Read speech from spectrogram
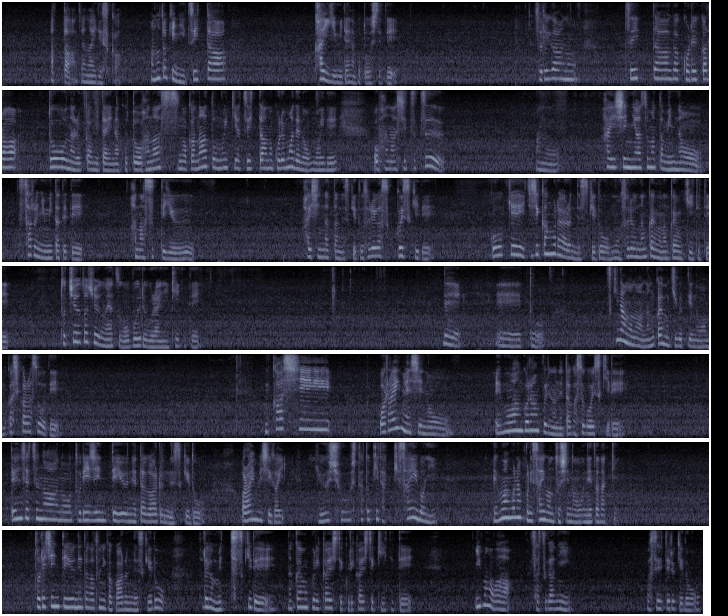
あったじゃないですか。あの時にツイッター会議みたいなことをしててそれがあのツイッターがこれからどうなるかみたいなことを話すのかなと思いきやツイッターのこれまでの思い出を話しつつあの配信に集まったみんなを猿に見立てて話すっていう配信だったんですけどそれがすっごい好きで合計1時間ぐらいあるんですけどもうそれを何回も何回も聞いてて途中途中のやつを覚えるぐらいに聞いててでえー、っと好きなものは何回も聞くっていうのは昔からそうで昔笑い飯の m 1グランプリのネタがすごい好きで伝説のあの鳥人っていうネタがあるんですけど笑い飯が優勝した時だっけ最後に m 1グランプリ最後の年のネタだっけ。鳥人っていうネタがとにかくあるんですけどそれがめっちゃ好きで何回も繰り返して繰り返して聞いてて今はさすがに忘れてるけど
